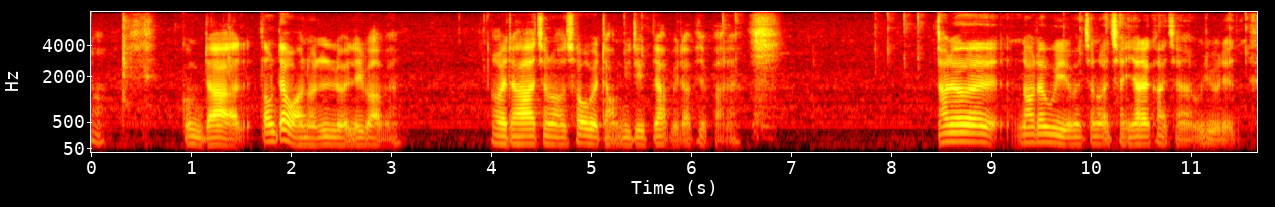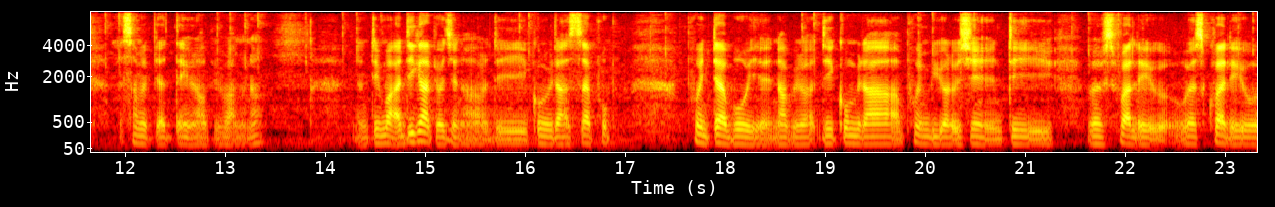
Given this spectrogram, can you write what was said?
နော်ကွန်ပျူတာတောင်းတက်သွားတော့လွယ်လွယ်လေးပါပဲ ဟောဒါကကျွန်တော် software down နည်းတွေပြပေးတာဖြစ်ပါတယ်နောက်တော့နောက်တဲ့ဗီဒီယိုမှာကျွန်တော်အချိန်ရတဲ့ခါကျရင်ဗီဒီယိုတွေအဆက်မပြတ်တင်တော့ပြပါမယ်နော်ဒီမှာအဓိကပြောချင်တာတော့ဒီကွန်ပျူတာ set ဖို့ ဖွင့်တက်ဖို့ရယ်နောက်ပြီးတော့ဒီကွန်ပျူတာဖွင့်ပြီးရလို့ရှိရင်ဒီ web squad လေးကို web squad လေးကို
